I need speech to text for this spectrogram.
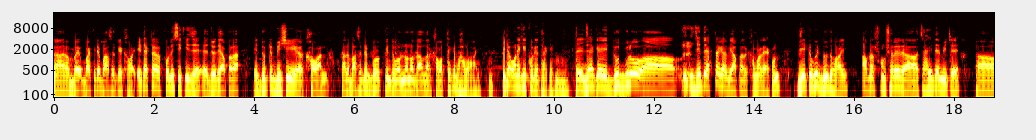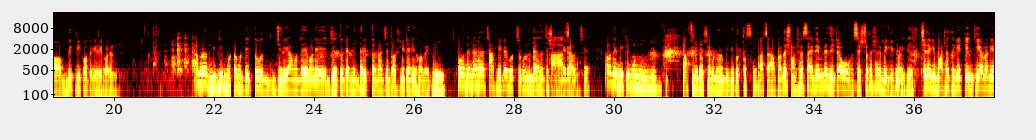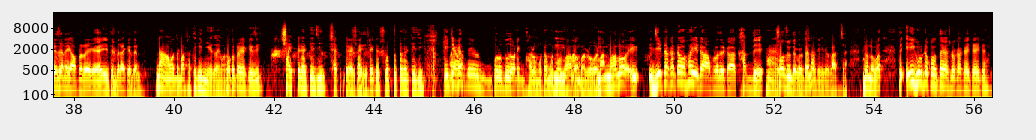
বাকিটা বাছুরকে খাওয়ায়। এটা একটা পলিসি কি যে যদি আপনারা এই দুধটা বেশি খাওয়ান তাহলে বাছুরটার গ্রোথ কিন্তু অন্যান্য দানাদার খাবার থেকে ভালো হয়। এটা অনেকেই করে থাকে। তো এই যাকে এই দুধগুলো যেহেতু একটা গাভী আপনার খামারে এখন যেটুকুই দুধ হয় আপনার সংসারের চাহিদা মিটে আহ, বিক্রি কত কেজি করেন? আমরা বিক্রি মোটামুটি তো জুড়ে আমাদের মানে যেহেতু এটা নির্ধারিত না যে দশ লিটারই হবে কোনোদিন দেখা যাচ্ছে আট লিটার হচ্ছে কোনোদিন দেখা যাচ্ছে সাত আচ্ছা। লিটার হচ্ছে। আমাদের বিক্রি পাঁচ লিটার সর্বনিম্ন বিক্রি করতেছি। আচ্ছা আপনাদের সংসারের চাহিদা মিটে যেটা অবশিষ্ট থাকে সেটা বিক্রি করেন। করি। সেটা কি বাসা থেকে টিঙ্কি আলো নিয়ে যান এই আপনারা এতে বেড়াকে দেন? না আমাদের বাসা থেকেই নিয়ে যায় মানে কত টাকা কেজি? ষাট টাকা কেজি। ষাট টাকা ষাট টাকা সত্তর টাকা কেজি। এই টাকা- আমাদের গরুর দুধ অনেক ভালো মোটামুটি ভালো। মান ভালো। মান ভালো এই যে টাকাটা হয় এটা আপনাদের খাদ্যে হ্যাঁ। সহযোগিতা করে তাই না? আচ্ছা ধন্যবাদ। তো এই গরুটা কোথা থেকে আসলো কাকা এটা এটা?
